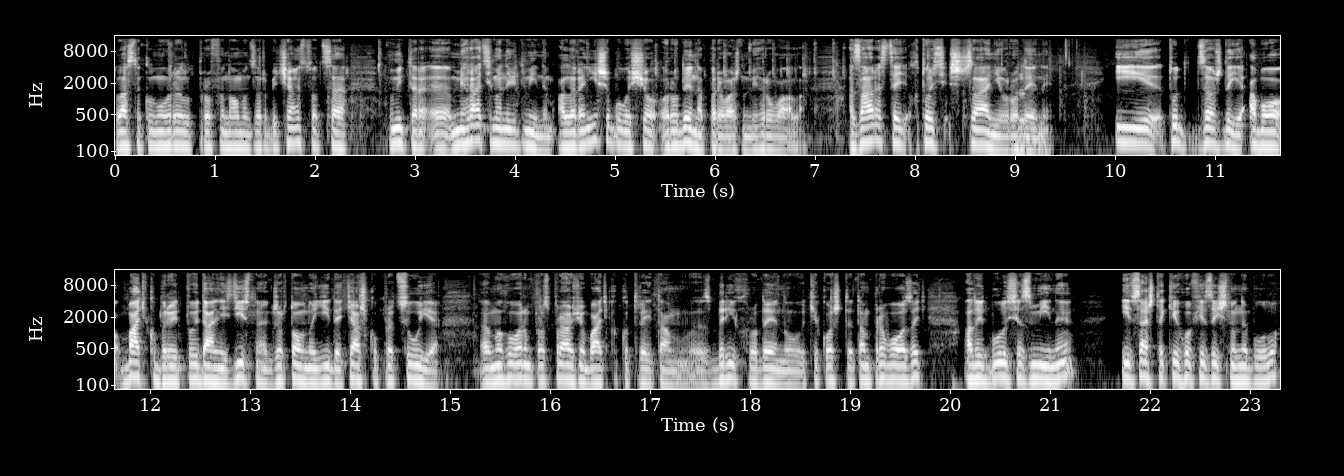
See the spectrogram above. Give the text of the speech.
Власне, коли ми говорили про феномен заробітчанства, це помітьте, е, міграція ми не відмінимо. Але раніше було, що родина переважно мігрувала, а зараз це хтось з членів родини. І тут завжди є або батько бере відповідальність, дійсно, як жартовно їде, тяжко працює. Е, Ми говоримо про справжнього батька, котрий там зберіг родину, ті кошти там привозить, але відбулися зміни. І все ж таки його фізично не було.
